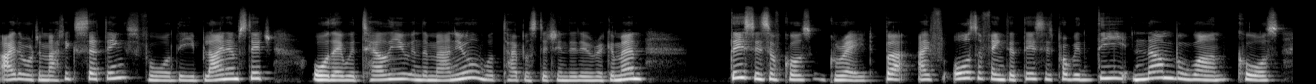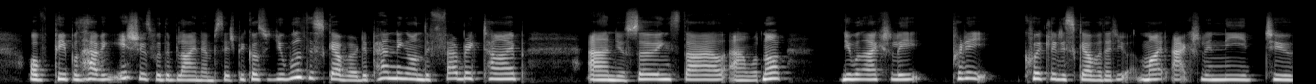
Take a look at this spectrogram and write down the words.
either automatic settings for the blind hem stitch or they would tell you in the manual what type of stitching they do recommend. This is of course great, but I also think that this is probably the number one cause of people having issues with the blind hem stitch because you will discover, depending on the fabric type and your sewing style and whatnot, you will actually pretty quickly discover that you might actually need to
